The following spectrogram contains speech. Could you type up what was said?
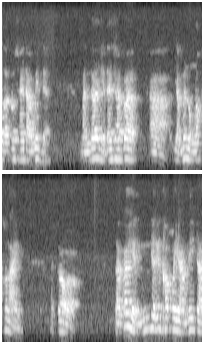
แล้วต้องใช้ดาวินเนี่ย มันก็เห็นได้ชัดว่า อ่ายังไม่ลงล็อกเท่าไหร่ แล้วก็ แต่ก็เห็นเยอร์เกนคล็อปพยายามที่จะ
